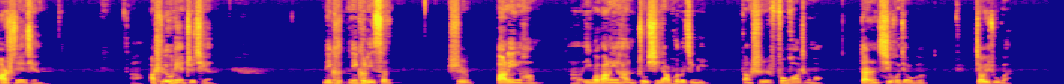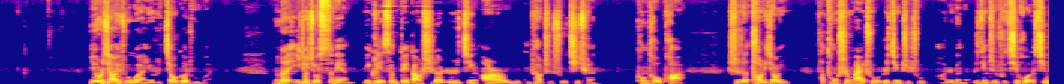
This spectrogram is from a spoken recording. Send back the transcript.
二十年前，啊，二十六年之前，尼克尼克里森是巴黎银行啊，英国巴黎银行驻新加坡的经理，当时风华正茂，担任期货交割交易主管，又是交易主管，又是交割主管。那么，一九九四年，尼克里森对当时的日经二二五股票指数期权空头跨式的套利交易，他同时卖出日经指数啊，日本的日经指数期货的期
